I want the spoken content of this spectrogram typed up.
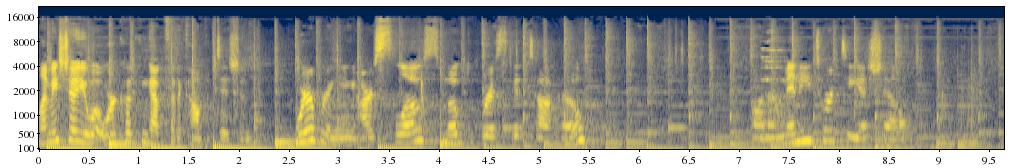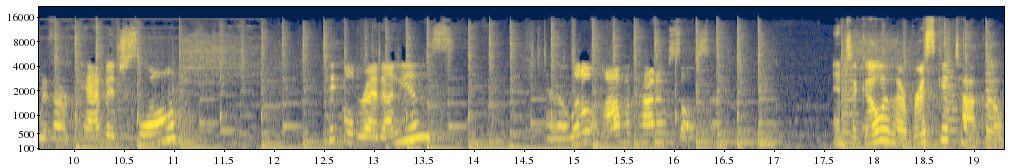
Let me show you what we're cooking up for the competition. We're bringing our slow smoked brisket taco on a mini tortilla shell with our cabbage slaw, pickled red onions, and a little avocado salsa. And to go with our brisket taco,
